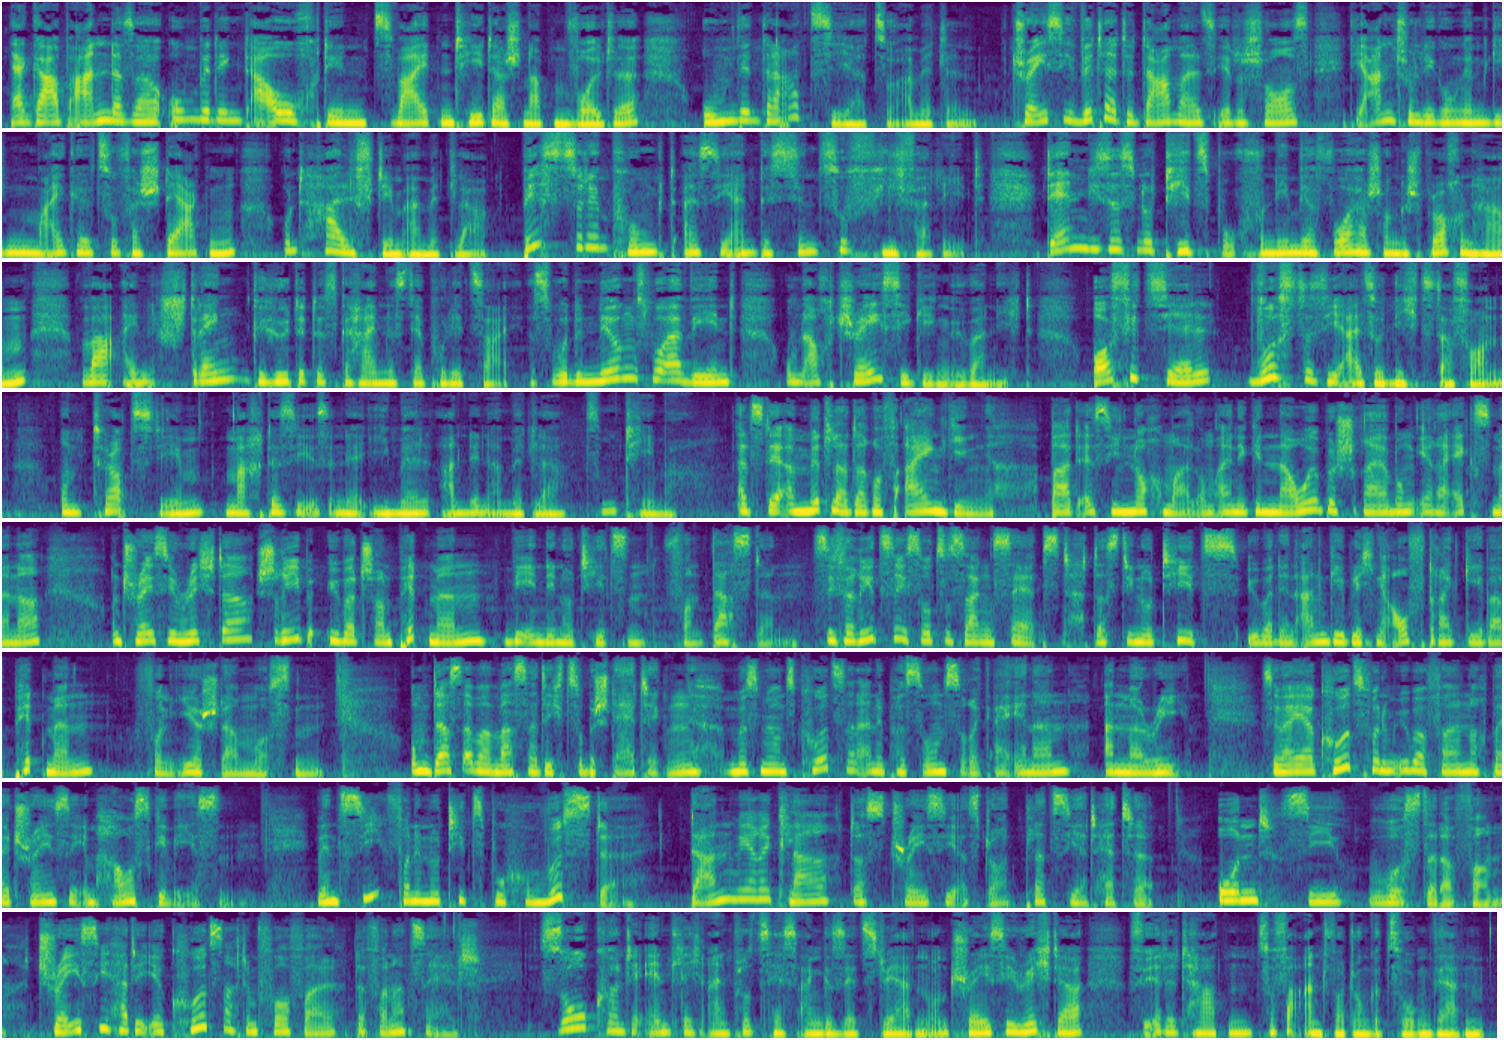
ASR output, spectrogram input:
Er gab an, dass er unbedingt auch den zweiten Täter schnappen wollte, um den Drahtzieher zu ermitteln. Tracy witterte damals ihre Chance, die Anschuldigungen gegen Michael zu verstärken und half dem Ermittler. Bis zu dem Punkt, als sie ein bisschen zu viel verriet. Denn dieses Notizbuch, von dem wir vorher schon gesprochen haben, war ein streng gehütetes Geheimnis der Polizei. Es wurde nirgendwo erwähnt und auch Tracy gegenüber nicht. Offiziell wusste sie also nichts davon. Und trotzdem machte sie es in der E-Mail an den Ermittler zum Thema. Als der Ermittler darauf einging, bat er sie nochmal um eine genaue Beschreibung ihrer Ex-Männer und Tracy Richter schrieb über John Pittman wie in den Notizen von Dustin. Sie verriet sich sozusagen selbst, dass die Notiz über den angeblichen Auftraggeber Pittman von ihr stammen mussten. Um das aber wasserdicht zu bestätigen, müssen wir uns kurz an eine Person zurückerinnern, an Marie. Sie war ja kurz vor dem Überfall noch bei Tracy im Haus gewesen. Wenn sie von dem Notizbuch wüsste, dann wäre klar, dass Tracy es dort platziert hätte. Und sie wusste davon. Tracy hatte ihr kurz nach dem Vorfall davon erzählt. So konnte endlich ein Prozess angesetzt werden und Tracy Richter für ihre Taten zur Verantwortung gezogen werden.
